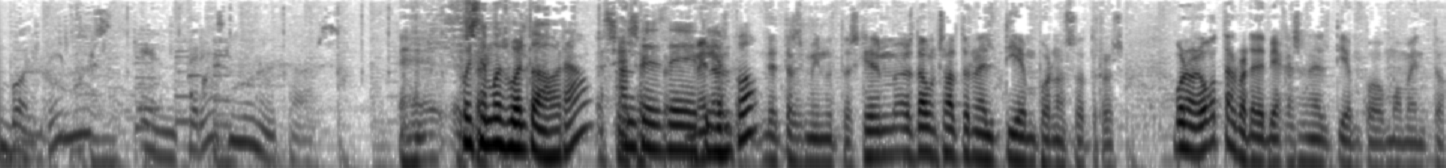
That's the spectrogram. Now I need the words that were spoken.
Volvemos en tres minutos. Eh, Pues exacto. hemos vuelto ahora, Sí, antes de Menos tiempo. de tres minutos. Que hemos dado un salto en el tiempo nosotros. Bueno, luego tal vez de viajes en el tiempo, un momento.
